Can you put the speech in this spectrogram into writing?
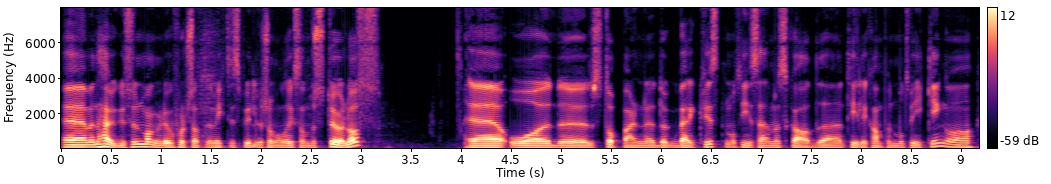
Uh, men Haugesund mangler jo fortsatt en viktig spiller som Alexander Stølås. Uh, og eh, stopperen Doug Bergquist måtte gi seg med skade tidlig i kampen mot Viking. Og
